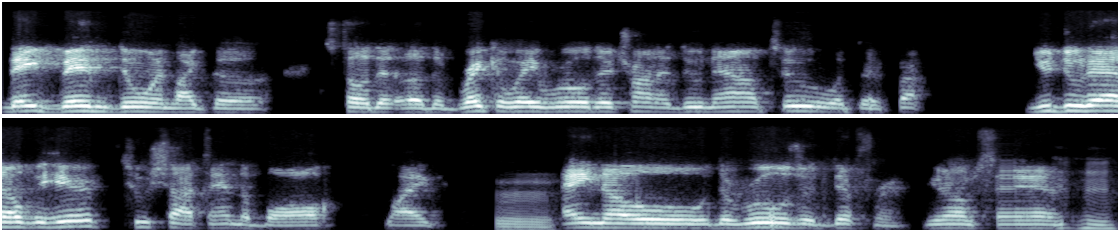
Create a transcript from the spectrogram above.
they've been doing like the so the uh, the breakaway rule they're trying to do now too. With the you do that over here, two shots and the ball. Like Mm. ain't no the rules are different. You know what I'm saying? Mhm.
